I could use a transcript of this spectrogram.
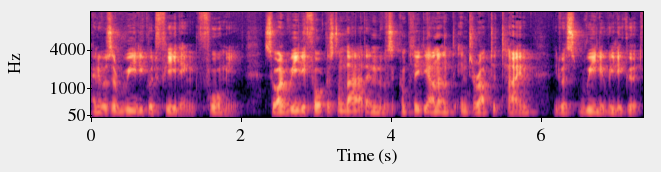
and it was a really good feeling for me. So I really focused on that, and it was a completely uninterrupted time. It was really, really good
